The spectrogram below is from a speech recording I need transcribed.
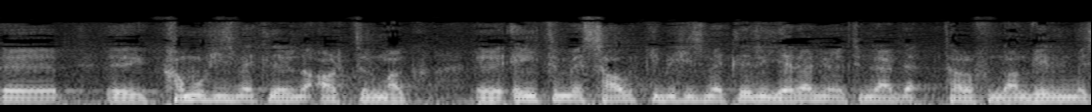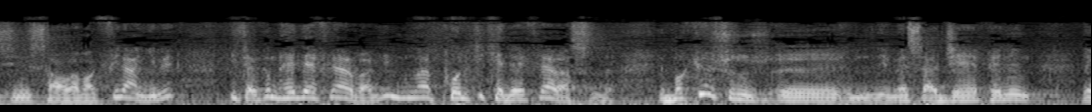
e, e, kamu hizmetlerini arttırmak, e, eğitim ve sağlık gibi hizmetleri yerel yönetimlerde tarafından verilmesini sağlamak filan gibi bir takım hedefler var değil mi? Bunlar politik hedefler aslında. E, bakıyorsunuz e, mesela CHP'nin e,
